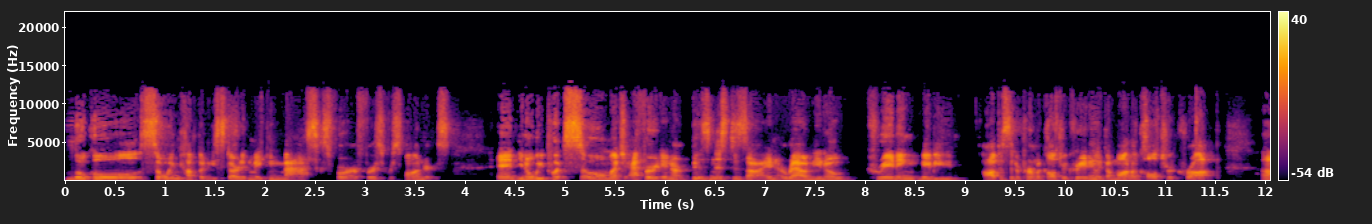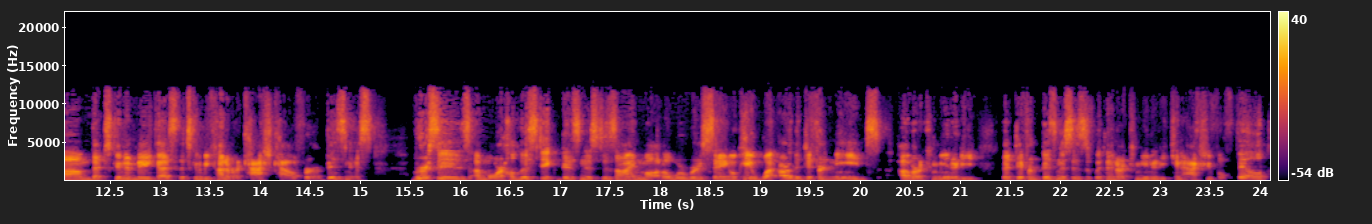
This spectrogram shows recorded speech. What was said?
local sewing companies started making masks for our first responders, and you know, we put so much effort in our business design around you know creating maybe opposite of permaculture, creating like a monoculture crop um, that's going to make us that's going to be kind of our cash cow for our business versus a more holistic business design model where we're saying, okay, what are the different needs of our community that different businesses within our community can actually fulfill?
